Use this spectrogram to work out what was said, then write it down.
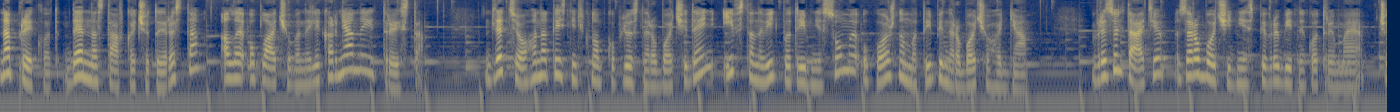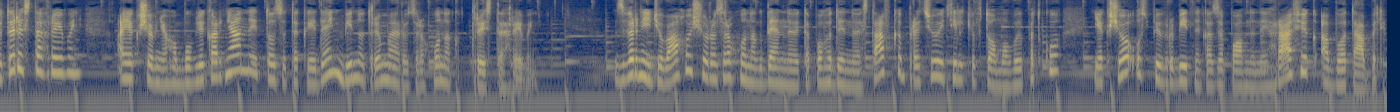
Наприклад, денна ставка 400, але оплачуваний лікарняний 300. Для цього натисніть кнопку Плюс на робочий день і встановіть потрібні суми у кожному типі неробочого дня. В результаті за робочі дні співробітник отримає 400 гривень, а якщо в нього був лікарняний, то за такий день він отримає розрахунок 300 гривень. Зверніть увагу, що розрахунок денної та погодинної ставки працює тільки в тому випадку, якщо у співробітника заповнений графік або табель.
